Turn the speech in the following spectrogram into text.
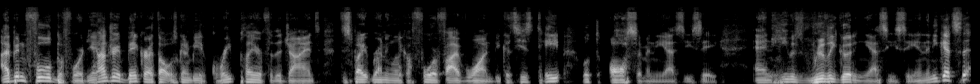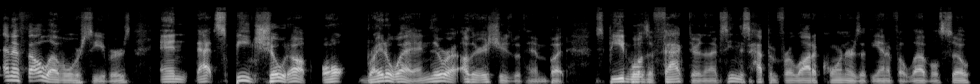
I've been fooled before. DeAndre Baker, I thought was going to be a great player for the Giants, despite running like a four-five-one, because his tape looked awesome in the SEC. And he was really good in the SEC. And then he gets the NFL level receivers, and that speed showed up all right away. And there were other issues with him, but speed was a factor. And I've seen this happen for a lot of corners at the NFL level. So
